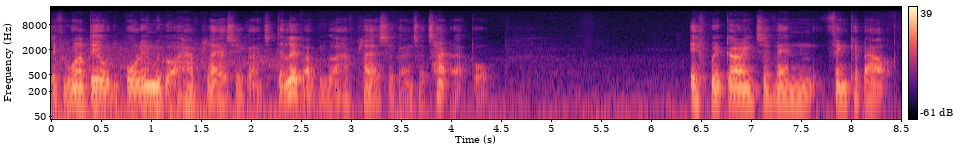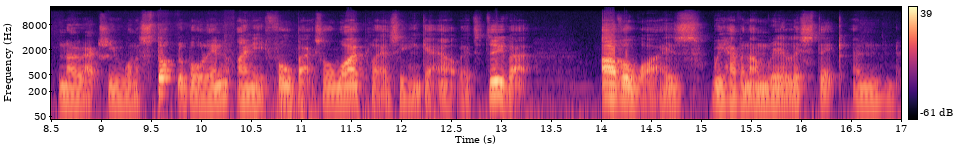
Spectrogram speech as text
If we want to deal with the ball in, we've got to have players who are going to deliver. We've got to have players who are going to attack that ball. If we're going to then think about, no, actually, we want to stop the ball in, I need fullbacks or wide players who can get out there to do that. Otherwise, we have an unrealistic and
